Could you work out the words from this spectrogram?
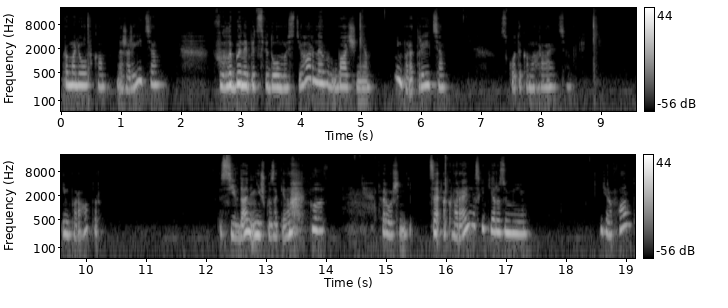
промальовка, жариця, в глибини підсвідомості, гарне бачення, імператриця з котиками грається. Імператор. Сів, да? ніжку закинув. Клас. Хорошенький. Це акварель, наскільки я розумію. Єрофант.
